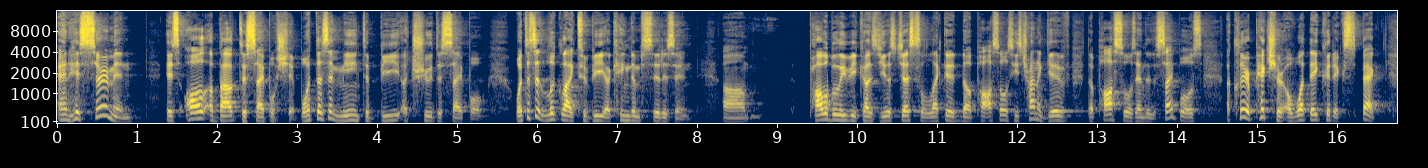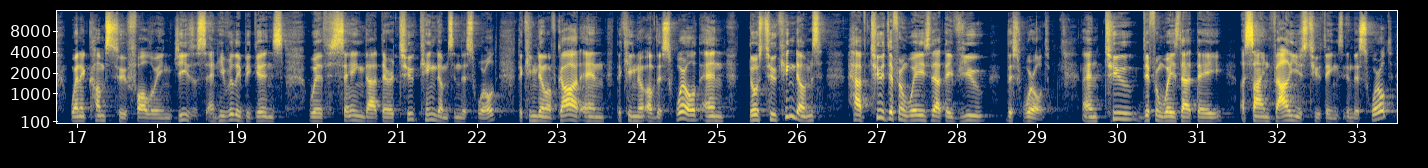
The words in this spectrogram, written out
And his sermon is all about discipleship. What does it mean to be a true disciple? What does it look like to be a kingdom citizen? Um, probably because Jesus just selected the apostles, he's trying to give the apostles and the disciples a clear picture of what they could expect when it comes to following Jesus. And he really begins with saying that there are two kingdoms in this world the kingdom of God and the kingdom of this world. And those two kingdoms have two different ways that they view this world and two different ways that they assign values to things in this world.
